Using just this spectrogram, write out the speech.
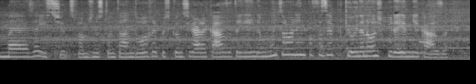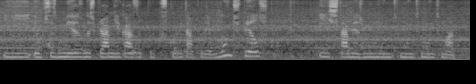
Mas é isso, gente. Vamos nos tentar Andorra e depois quando chegar a casa tenho ainda muito trabalhinho para fazer porque eu ainda não aspirei a minha casa e eu preciso mesmo de aspirar a minha casa porque o Scooby está a perder muitos pelos e está mesmo muito, muito, muito mal.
